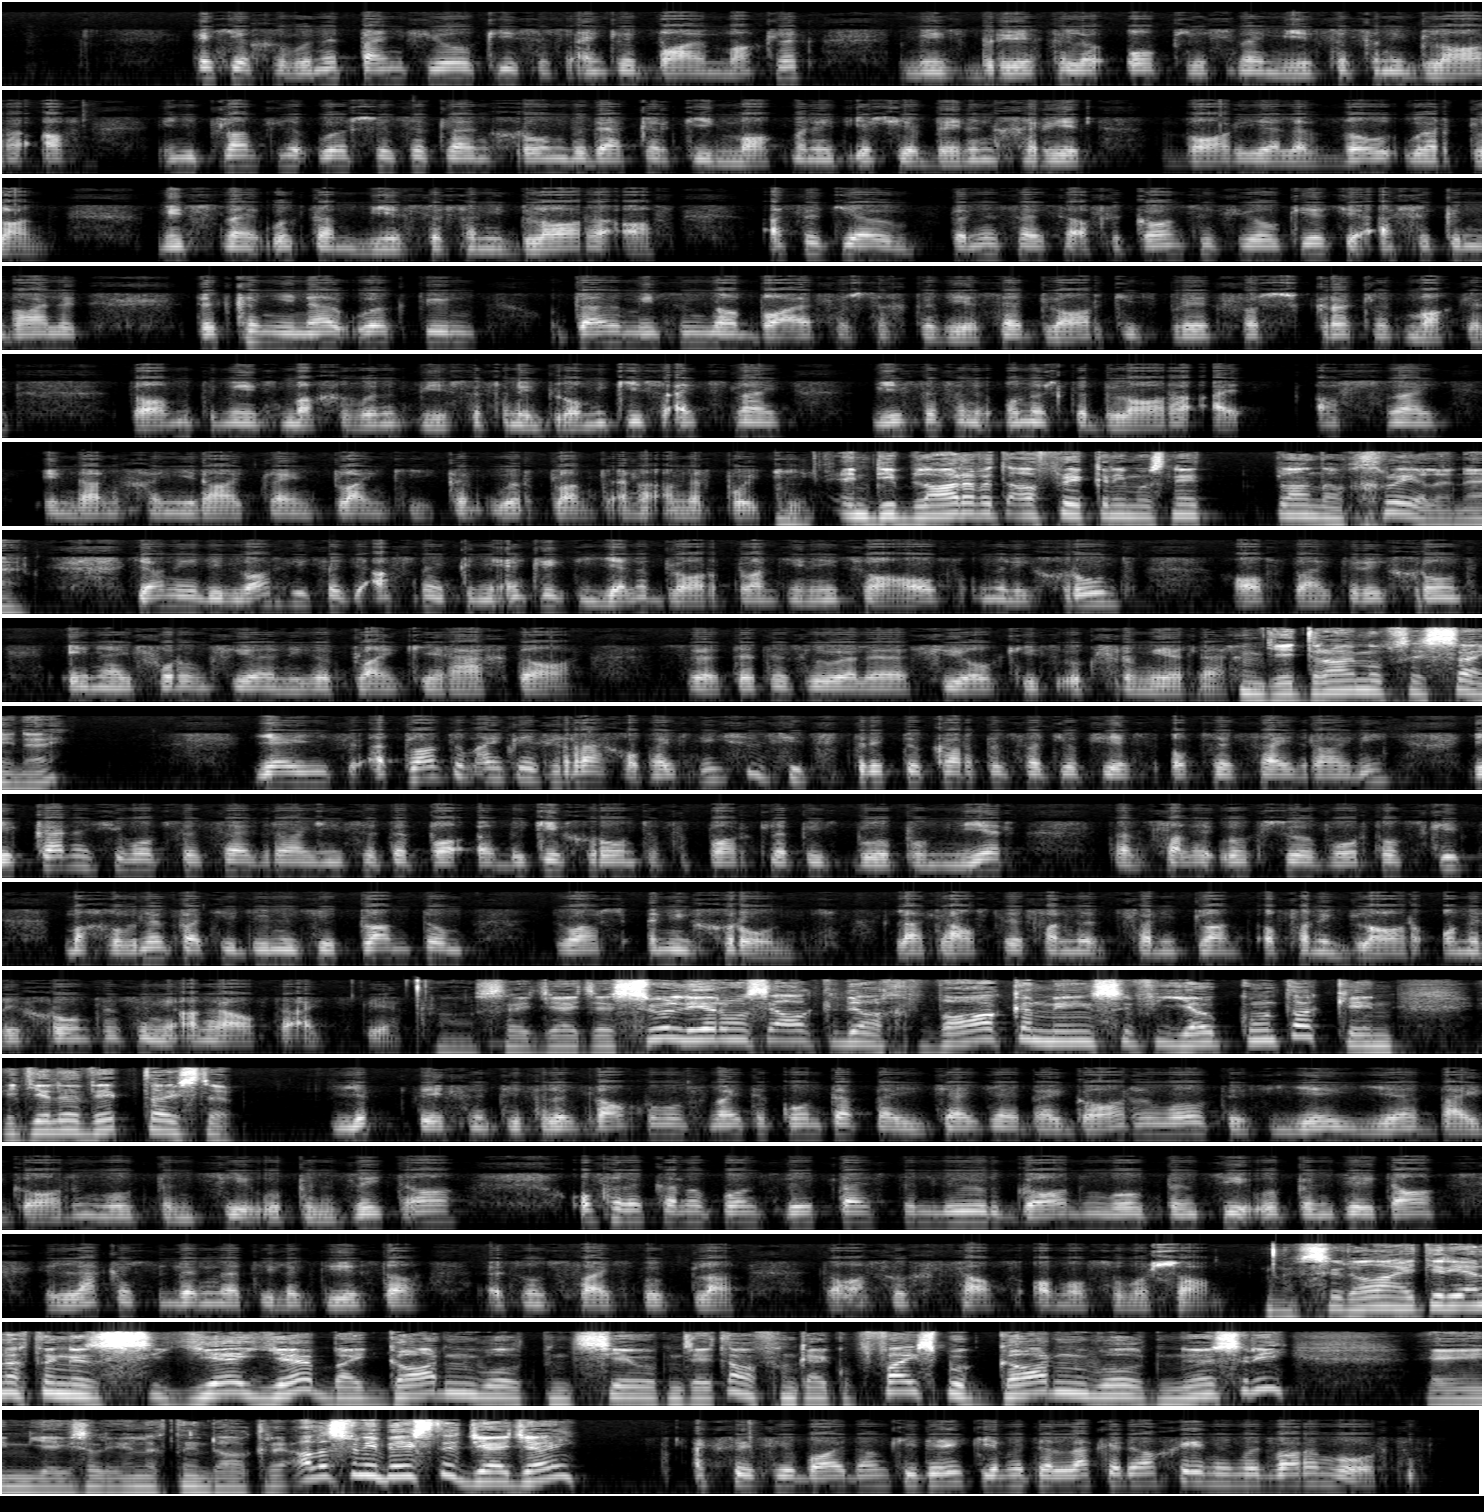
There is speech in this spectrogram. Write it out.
Kyk jou gewone tuinvoeltjies is eintlik baie maklik. Mens breek hulle op, jy sny meeste van die blare af en jy plant hulle oor soos 'n klein grondbedekkertjie. Maak maar net eers jou bedding gereed waar jy hulle wil oorplant. Mens sny ook dan meeste van die blare af. As dit jou binnesyse Afrikaanse voeltjie is, jou African violet, dit kan jy nou ook doen. Onthou mense moet nou baie versigtig wees. Sy blaartjies breek verskriklik maklik. Daarom moet mense maar gewoonlik meeste van die blommetjies uitsny, meeste van die onderste blare afsny en dan gaan jy daai klein plantjie kan oorplant in 'n ander potjie. En die blare wat afbreek kan jy mos net plant dan groei hulle, né? Ja nee, die blaartjies wat jy afsny, kan jy eintlik die hele blare plant jy net so half onder die grond, half buite die grond en hy vorm vir jou 'n nuwe plantjie reg daar. So dit is hoe hulle veeltjies ook vermeerder. Jy draai hom op sy sy, né? jy plant hom eintlik regop. Hy's nie so iets streptocarpus wat jy op sy op sy sy draai nie. Jy kan as jy hom op sy sy draai jy sit 'n bietjie grond of 'n paar klippies bo op hom neer, dan sal hy ook so wortels skiet. Maar gewoonlik wat jy doen is jy plant hom dwars in die grond. Laat helfte van die van die plant of van die blaar onder die grond is en die ander helfte uitsteek. Oh, sê jy, jy so leer ons elke dag. Waar kan mense vir jou kontak en het jy 'n webtuiste? Jep, definitief. Hulle is welkom om my te kontak by JJ by Gardenwold, dis JJ by gardenwold.co.za of hulle kan op ons webtuiste loer gardenwold.co.za. Die lekkerste ding natuurlik deesdae is ons Facebookblad. Daar's ook selfs almal sommer saam. So daar het jy die inligting is JJ by gardenwold.co.za of gaan kyk op Facebook Gardenwold Nursery en jy sal die inligting daar kry. Alles van die beste JJ. Ek sê vir jou baie dankie Dirk, jy moet 'n lekker dag hê en jy moet warm word.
